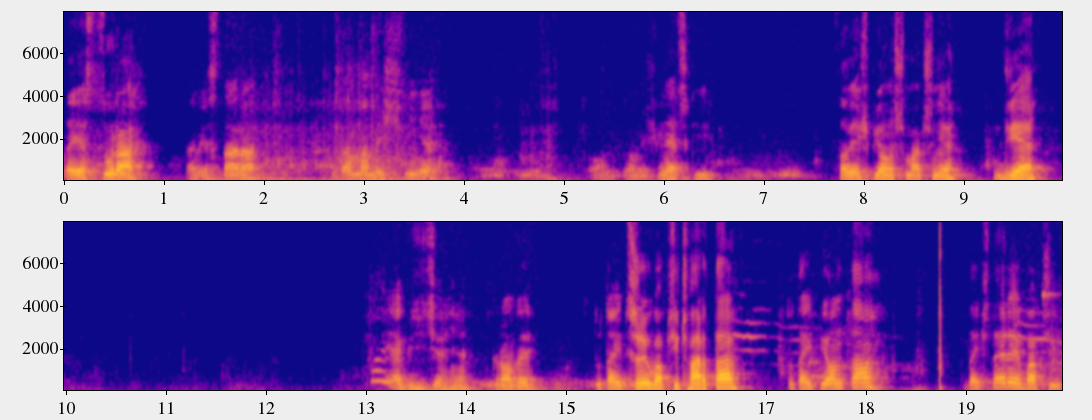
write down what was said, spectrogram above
to jest córa, tam jest stara. Tam mamy świnie. O, mamy świneczki. Sobie śpią szmacznie. Dwie. No i jak widzicie, nie? Krowy. Tutaj trzy, babci czwarta. Tutaj piąta. Tutaj cztery, babci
